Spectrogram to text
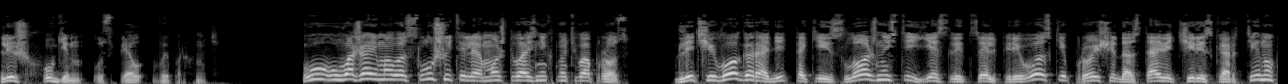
Лишь Хугин успел выпорхнуть. У уважаемого слушателя может возникнуть вопрос. Для чего городить такие сложности, если цель перевозки проще доставить через картину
